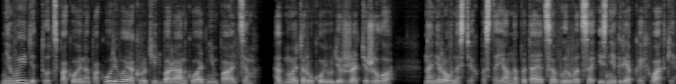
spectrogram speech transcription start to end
Не выйдет тут, спокойно покуривая, крутить баранку одним пальцем. Одной этой рукой удержать тяжело. На неровностях постоянно пытается вырваться из некрепкой хватки.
